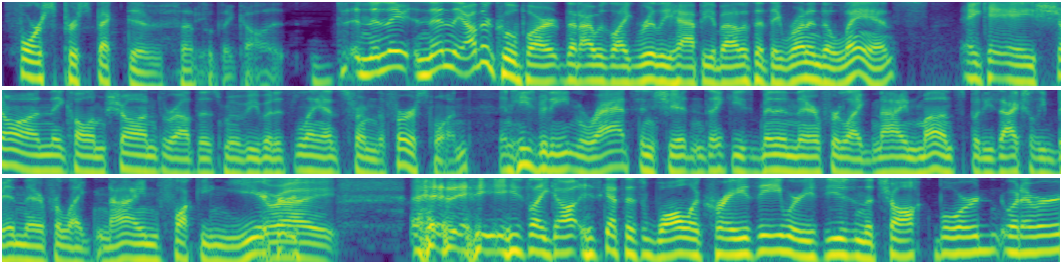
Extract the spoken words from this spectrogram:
force perspective. That's what they call it. And then they, and then the other cool part that I was like really happy about is that they run into Lance, aka Sean. They call him Sean throughout this movie, but it's Lance from the first one. And he's been eating rats and shit, and think he's been in there for like nine months, but he's actually been there for like nine fucking years. Right. He's like, oh, he's got this wall of crazy where he's using the chalkboard, whatever.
